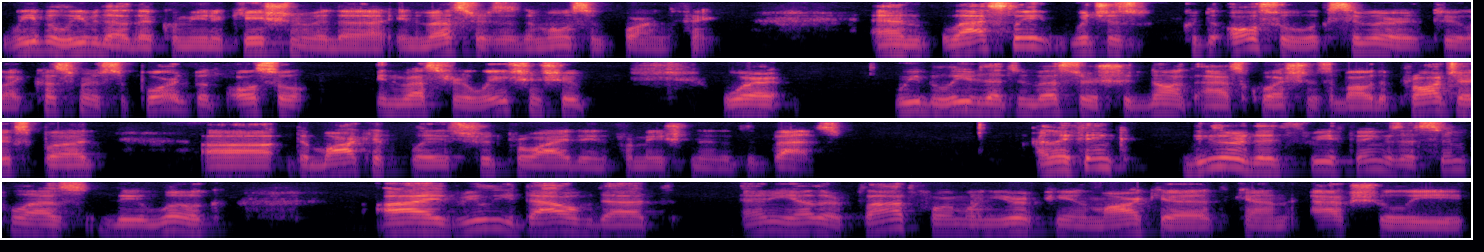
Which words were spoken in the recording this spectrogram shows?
we believe that the communication with the investors is the most important thing. And lastly, which is could also look similar to like customer support, but also investor relationship, where we believe that investors should not ask questions about the projects, but uh, the marketplace should provide the information in advance. And I think these are the three things, as simple as they look. I really doubt that any other platform on European market can actually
